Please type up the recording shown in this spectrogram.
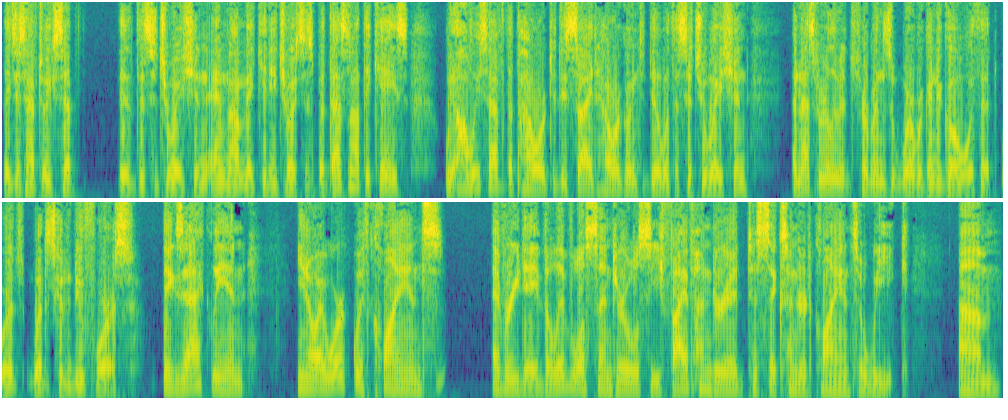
They just have to accept the, the situation and not make any choices. But that's not the case. We always have the power to decide how we're going to deal with the situation, and that's really what determines where we're going to go with it, where it's, what it's going to do for us. Exactly. And, you know, I work with clients every day. The Live Well Center will see 500 to 600 clients a week. Um,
